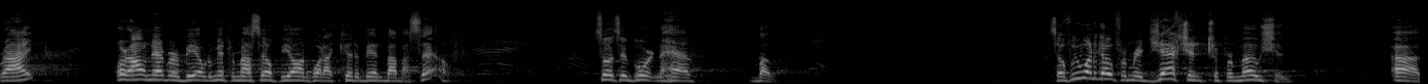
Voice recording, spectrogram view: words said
right? Or I'll never be able to mentor myself beyond what I could have been by myself. So it's important to have both. So if we want to go from rejection to promotion, uh,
